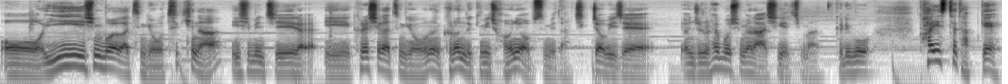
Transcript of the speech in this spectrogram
어, 이 심벌 같은 경우 특히나 20인치 이 crash 같은 경우는 그런 느낌이 전혀 없습니다. 직접 이제 연주를 해보시면 아시겠지만 그리고 파이스테답게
